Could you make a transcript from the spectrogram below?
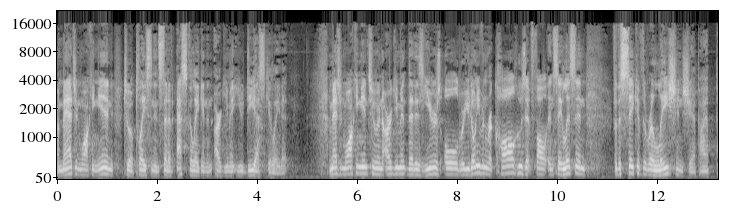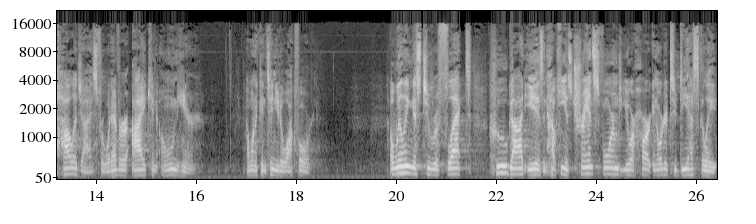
Imagine walking into a place and instead of escalating an argument, you de escalate it. Imagine walking into an argument that is years old where you don't even recall who's at fault and say, listen, for the sake of the relationship, I apologize for whatever I can own here. I want to continue to walk forward. A willingness to reflect who God is and how He has transformed your heart in order to de escalate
